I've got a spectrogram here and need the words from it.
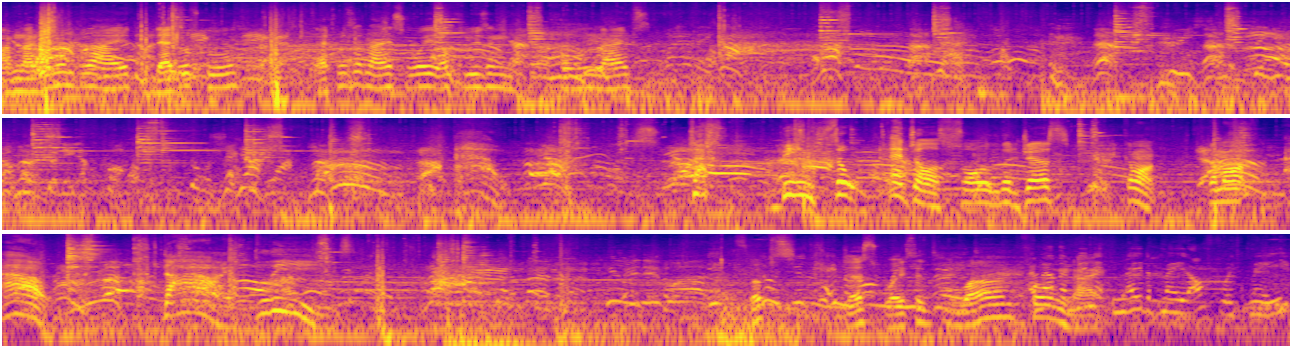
I'm not gonna deny it. That was cool. That was a nice way of using holding knives. So agile, soldiers! Come on, come on! Ow! Die, please! Oops, just wasted one throwing Another knife. minute and they'd have made off with me.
